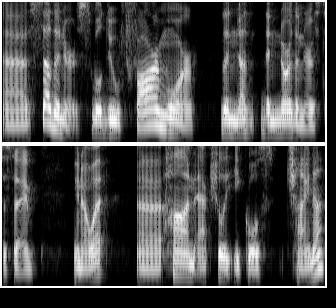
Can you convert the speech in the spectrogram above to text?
uh, Southerners will do far more than, no- than Northerners to say, you know what, uh, Han actually equals China,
